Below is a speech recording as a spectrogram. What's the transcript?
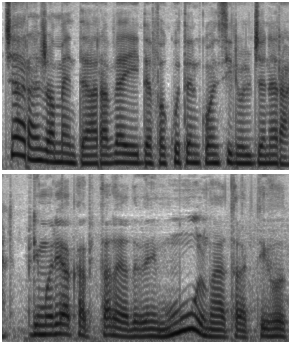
Ce aranjamente ar avea ei de făcut în Consiliul General? Primăria Capitalei a devenit mult mai atractivă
